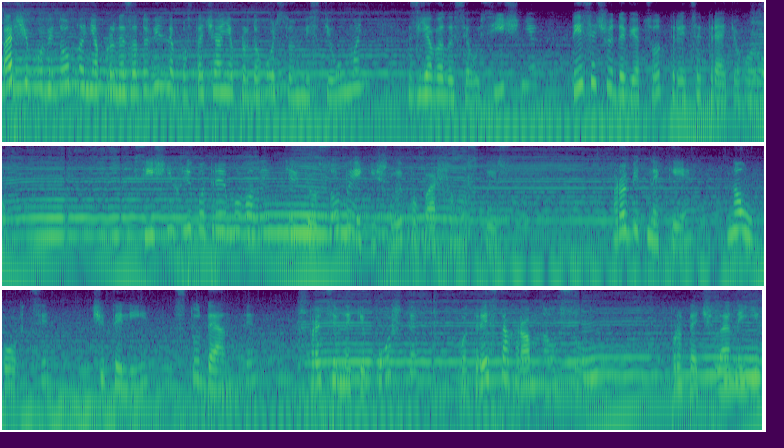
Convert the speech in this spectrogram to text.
Перші повідомлення про незадовільне постачання продовольства в місті Умань з'явилися у січні 1933 року. В січні хліб отримували тільки особи, які йшли по першому списку. Робітники, науковці, вчителі, студенти, працівники пошти по 300 грам на особу. Проте члени їх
